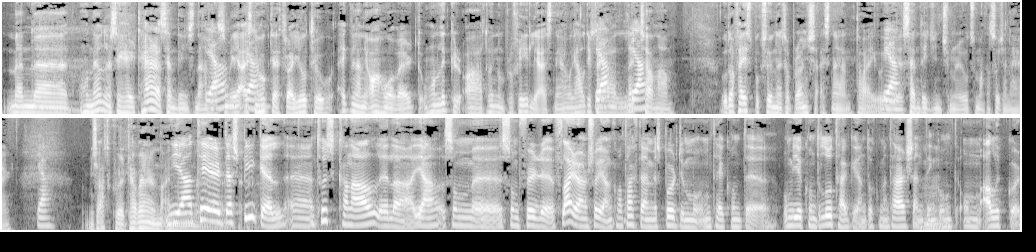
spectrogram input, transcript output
men uh, hun nevner seg her Terra-sendingene, ja, som jeg eisne ja. hukte etter av YouTube. Jeg vil henne i AHV-verd, og hun ligger av at hun er profil i eisne, og jeg har alltid fyrir ja, å legge henne Och då Facebook syns så brunch är snäll ta i sendingen som ut så man kan söka här. Ja. Men jag tror det var en Ja, det är där Spiegel, en tysk kanal eller ja, som som för år så jag kontaktade mig spurt om om det kunde om jag kunde låta en dokumentärsändning om om alkohol.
